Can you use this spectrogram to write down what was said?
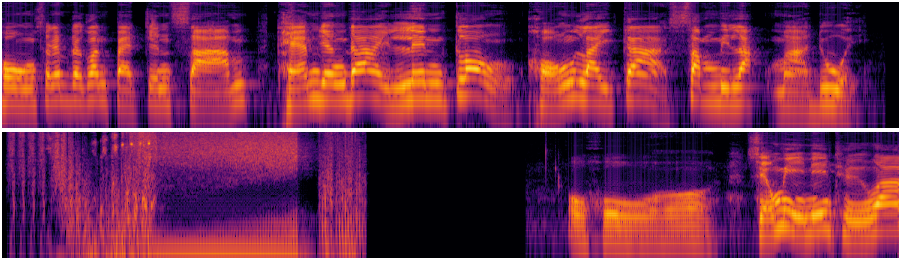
ธง Snapdragon 8 Gen 3 แถมยังได้เลนส์กล้องของไลกาซัมมิลักมาด้วย โอ้โห เสี่ยวมี่นี่ถือว่า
